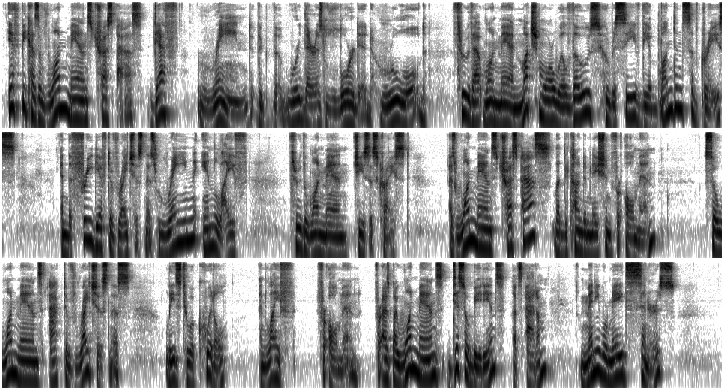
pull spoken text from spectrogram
If because of one man's trespass, death reigned, the, the word there is lorded, ruled through that one man, much more will those who receive the abundance of grace and the free gift of righteousness reign in life through the one man, Jesus Christ. As one man's trespass led to condemnation for all men, so one man's act of righteousness leads to acquittal and life for all men. For as by one man's disobedience, that's Adam, many were made sinners,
